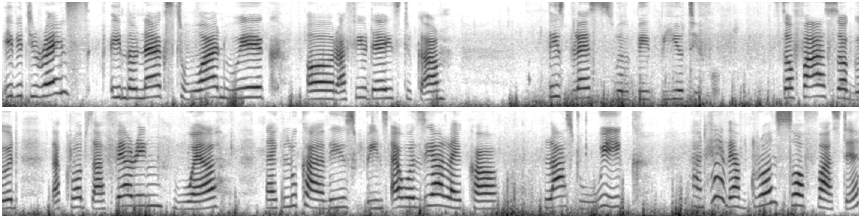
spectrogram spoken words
If it rains in the next one week or a few days to come this place will be beautiful. So far so good. The crops are faring well. Like look at these beans. I was here like uh, last week and hey they have grown so fast eh?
